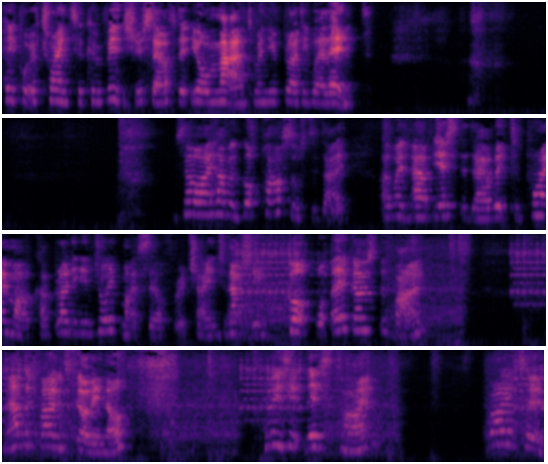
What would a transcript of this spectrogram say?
people are trying to convince yourself that you're mad when you bloody well ain't. So I haven't got parcels today. I went out yesterday, I went to Primark, I bloody enjoyed myself for a change and actually got what well, there goes the phone. Now the phone's going off. Who is it this time? Brighton.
